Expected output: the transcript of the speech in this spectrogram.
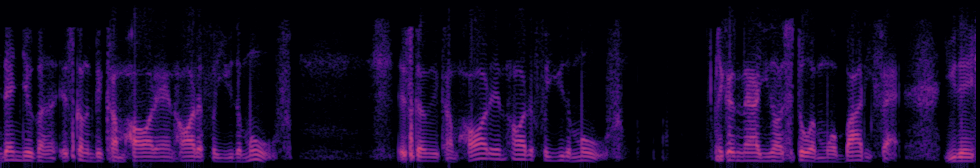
then you're gonna it's gonna become harder and harder for you to move. it's to become harder and harder for you to move because now you're to store more body fat. You didn't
